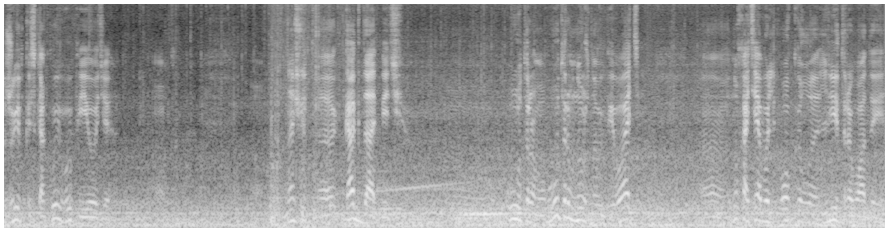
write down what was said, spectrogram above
жидкость, какую вы пьете. Значит, э, когда пить? Утром. Утром нужно выпивать, э, ну, хотя бы около литра воды.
